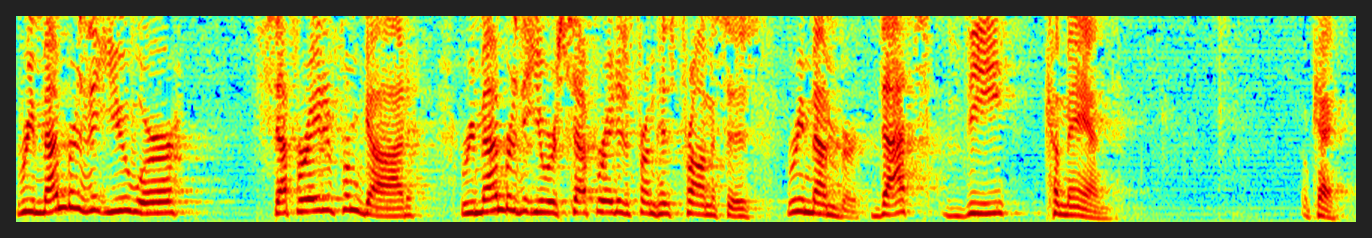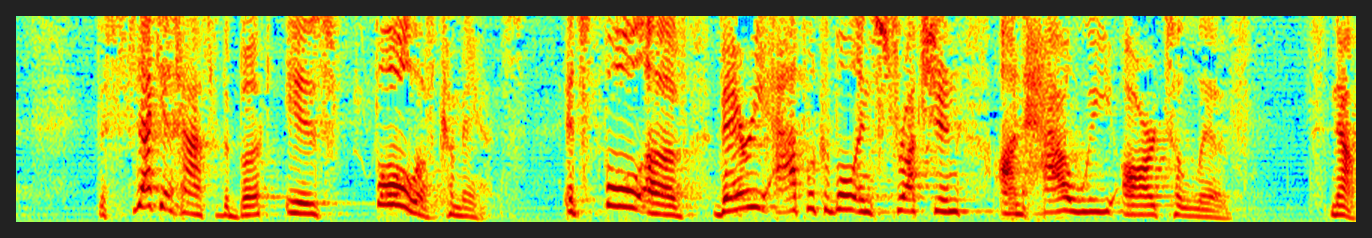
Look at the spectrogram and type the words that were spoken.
remember that you were separated from God. Remember that you were separated from His promises. Remember. That's the command. Okay. The second half of the book is full of commands. It's full of very applicable instruction on how we are to live. Now,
